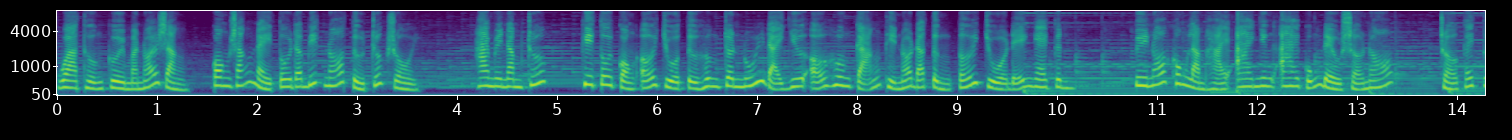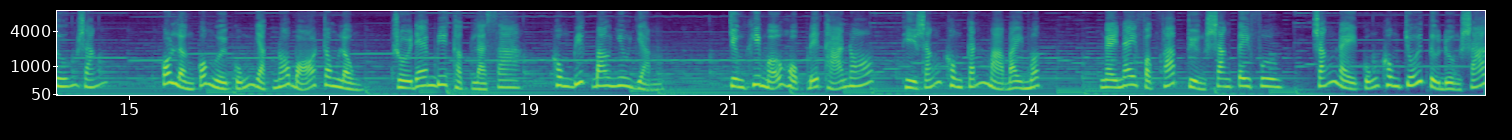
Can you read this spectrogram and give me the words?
Hòa thượng cười mà nói rằng, con rắn này tôi đã biết nó từ trước rồi. 20 năm trước, khi tôi còn ở chùa Từ Hưng trên núi Đại Dư ở Hương Cảng thì nó đã từng tới chùa để nghe kinh. Tuy nó không làm hại ai nhưng ai cũng đều sợ nó. Sợ cái tướng rắn. Có lần có người cũng nhặt nó bỏ trong lồng, Rồi đem đi thật là xa, Không biết bao nhiêu dặm. Chừng khi mở hộp để thả nó, Thì rắn không cánh mà bay mất. Ngày nay Phật Pháp truyền sang Tây Phương, Rắn này cũng không chối từ đường xá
